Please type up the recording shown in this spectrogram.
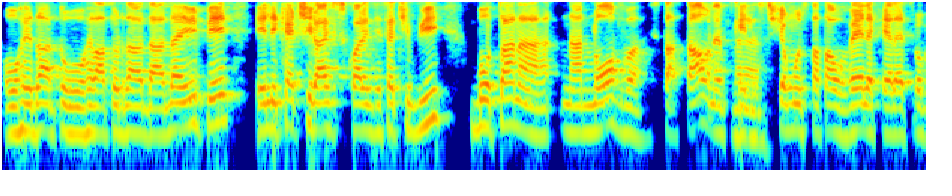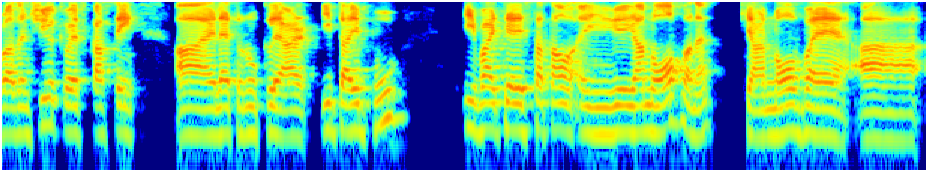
o, relator, o relator da, da, da, MP, ele quer tirar esses 47 bi, botar na, na nova estatal, né? Porque é. eles chamam de estatal velha, que é a Eletrobras antiga, que vai ficar sem a eletronuclear Itaipu, e vai ter a estatal e a nova, né? Que a nova é a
